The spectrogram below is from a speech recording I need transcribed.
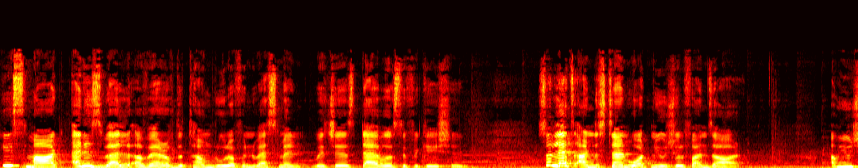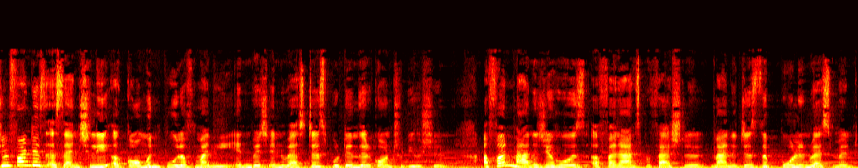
He's smart and is well aware of the thumb rule of investment, which is diversification. So, let's understand what mutual funds are. A mutual fund is essentially a common pool of money in which investors put in their contribution. A fund manager who is a finance professional manages the pool investment,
